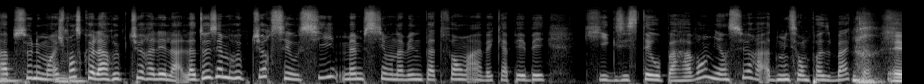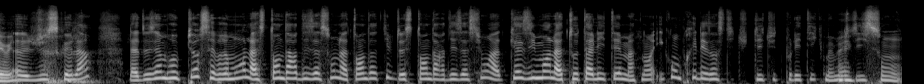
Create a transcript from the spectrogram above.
Absolument. Et je pense mm. que la rupture, elle est là. La deuxième rupture, c'est aussi, même si on avait une plateforme avec APB qui existait auparavant, bien sûr, admission post-bac eh euh, jusque-là, la deuxième rupture, c'est vraiment la standardisation, la tentative de standardisation à quasiment la totalité maintenant, y compris les instituts d'études politiques, même s'ils sont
